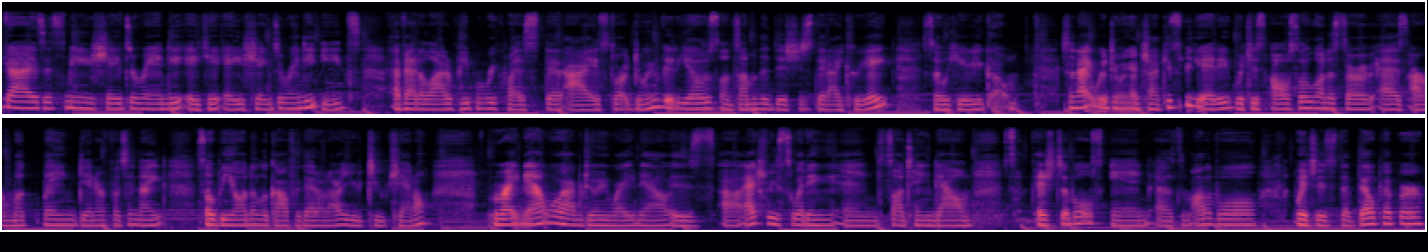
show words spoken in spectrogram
guys, it's me, Shades of Randi, aka Shades of Randi Eatz. I've had a lot of people request that I start doing videos on some of the dishes that I create, so here you go. Tonight we're doing a chunky spaghetti, which is also going to serve as our mukbang dinner for tonight, so be on the lookout for that on our YouTube channel. Right now, what I'm doing right now is uh, actually sweating and sauteing down some vegetables and uh, some olive oil, which is the bell pepper,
